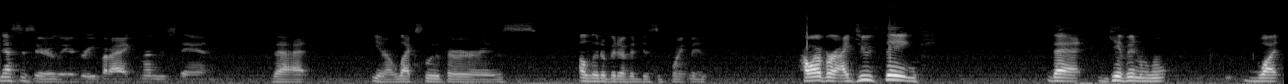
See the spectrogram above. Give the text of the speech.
necessarily agree, but I can understand that you know Lex Luthor is a little bit of a disappointment. However, I do think that given what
